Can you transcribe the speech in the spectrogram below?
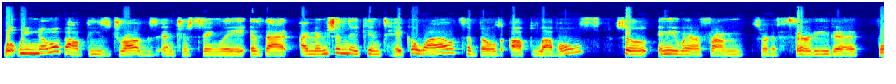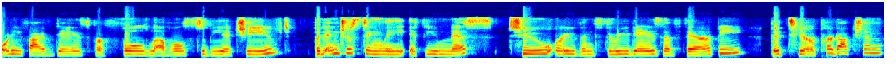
What we know about these drugs, interestingly, is that I mentioned they can take a while to build up levels. So, anywhere from sort of 30 to 45 days for full levels to be achieved. But interestingly, if you miss two or even three days of therapy, the tear production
